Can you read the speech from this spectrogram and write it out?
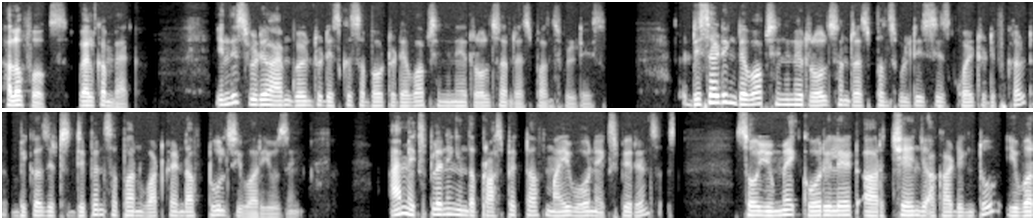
Hello folks, welcome back. In this video, I am going to discuss about DevOps engineer roles and responsibilities. Deciding DevOps engineer roles and responsibilities is quite difficult because it depends upon what kind of tools you are using. I am explaining in the prospect of my own experience, so you may correlate or change according to your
